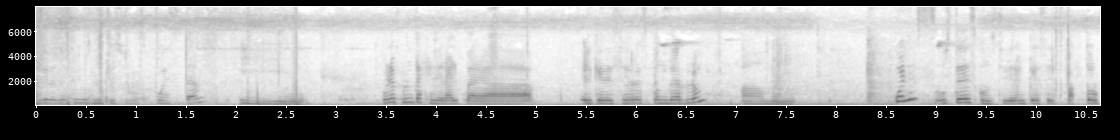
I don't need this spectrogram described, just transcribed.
agradecemos mucho su respuesta y una pregunta general para el que desee responderlo. ¿Cuáles ustedes consideran que es el factor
